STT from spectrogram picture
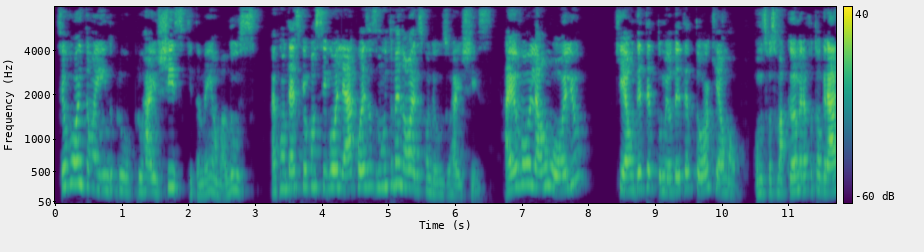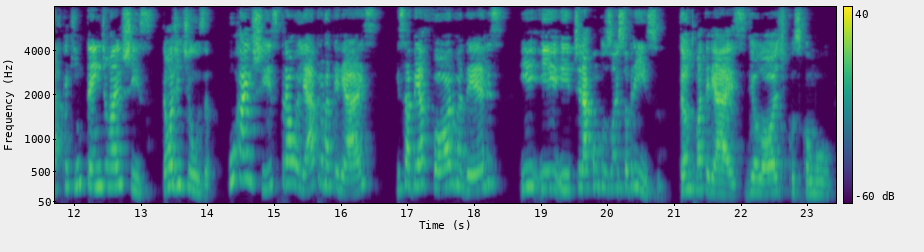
Se eu vou, então, indo para o raio-x, que também é uma luz, acontece que eu consigo olhar coisas muito menores quando eu uso raio-x. Aí eu vou olhar um olho, que é um detetor, o meu detetor, que é uma, como se fosse uma câmera fotográfica que entende o raio-x. Então a gente usa o raio-x para olhar para materiais e saber a forma deles e, e, e tirar conclusões sobre isso. Tanto materiais biológicos como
